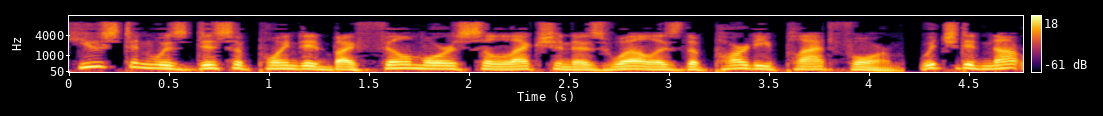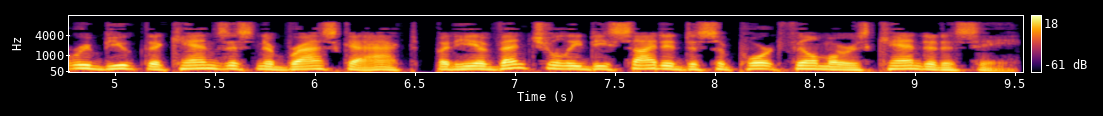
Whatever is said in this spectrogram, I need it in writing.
Houston was disappointed by Fillmore's selection as well as the party platform, which did not rebuke the Kansas–Nebraska Act, but he eventually decided to support Fillmore's candidacy.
